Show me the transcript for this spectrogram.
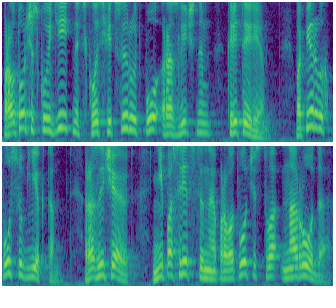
Правотворческую деятельность классифицируют по различным критериям. Во-первых, по субъектам. Различают непосредственное правотворчество народа.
